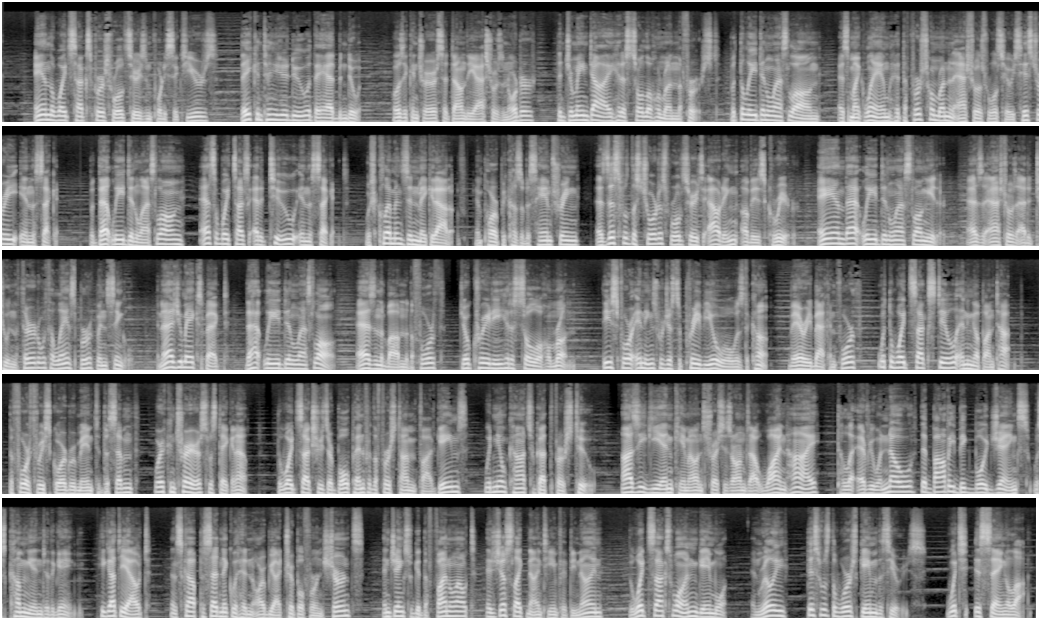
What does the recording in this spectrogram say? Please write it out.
And the White Sox first World Series in 46 years, they continued to do what they had been doing. Jose Contreras set down the Astros in order, then Jermaine Dye hit a solo home run in the first. But the lead didn't last long, as Mike Lamb hit the first home run in Astros World Series history in the second. But that lead didn't last long, as the White Sox added two in the second, which Clemens didn't make it out of, in part because of his hamstring, as this was the shortest World Series outing of his career. And that lead didn't last long either, as the Astros added two in the third with a Lance Berkman single. And as you may expect, that lead didn't last long, as in the bottom of the fourth, Joe Crede hit a solo home run. These four innings were just a preview of what was to come, very back and forth, with the White Sox still ending up on top. The 4-3 scored remained to the seventh, where Contreras was taken out. The White Sox used their bullpen for the first time in five games, with Neal Cotts who got the first two. Ozzie Guillen came out and stretched his arms out wide and high to let everyone know that Bobby Big Boy Jenks was coming into the game. He got the out, and Scott Podsednik would hit an RBI triple for insurance, and Jenks would get the final out, as just like 1959, the White Sox won Game 1. And really, this was the worst game of the series, which is saying a lot.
